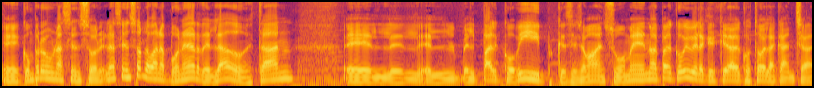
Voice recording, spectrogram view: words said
Eh, compraron un ascensor. El ascensor lo van a poner del lado donde están el, el, el, el, palco VIP, que se llamaba en su momento. No, el palco VIP era el que quedaba al costado de la cancha.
